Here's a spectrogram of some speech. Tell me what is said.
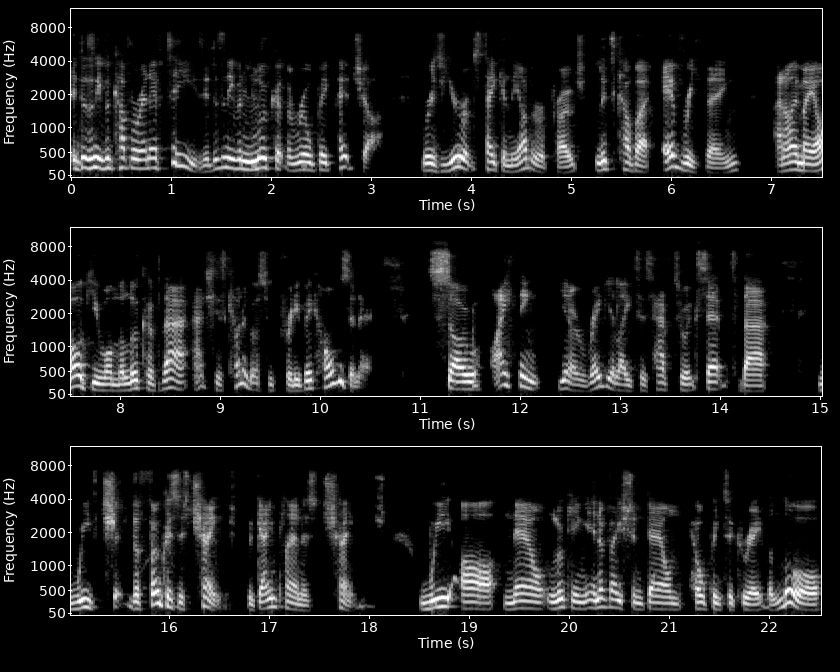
it doesn't even cover NFTs. It doesn't even look at the real big picture. Whereas Europe's taken the other approach. Let's cover everything. And I may argue on the look of that, actually, it's kind of got some pretty big holes in it. So I think, you know, regulators have to accept that we've the focus has changed. The game plan has changed. We are now looking innovation down, helping to create the law,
